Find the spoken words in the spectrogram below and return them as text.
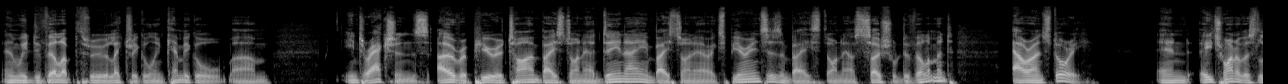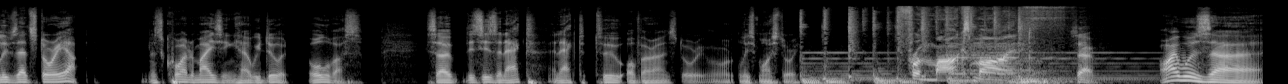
and we develop through electrical and chemical. Um, interactions over a period of time based on our DNA and based on our experiences and based on our social development, our own story. And each one of us lives that story out. It's quite amazing how we do it, all of us. So this is an act, an act two of our own story, or at least my story. From Mark's mind. So I was, uh,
